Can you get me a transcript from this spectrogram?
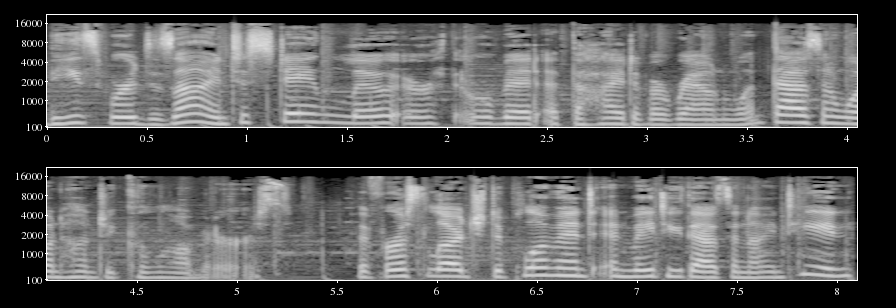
These were designed to stay in low Earth orbit at the height of around 1,100 kilometers. The first large deployment in May 2019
